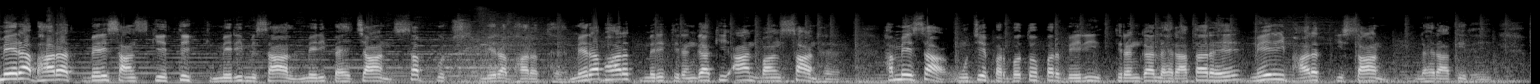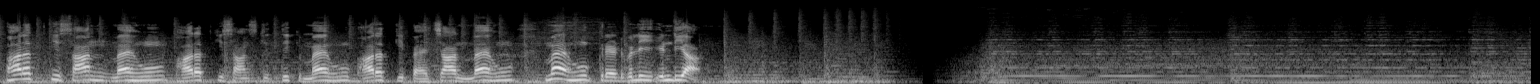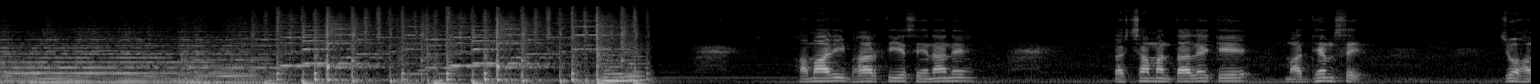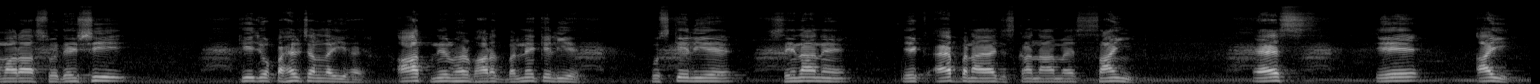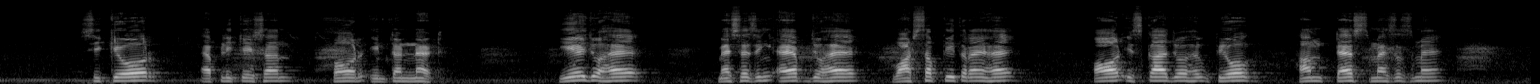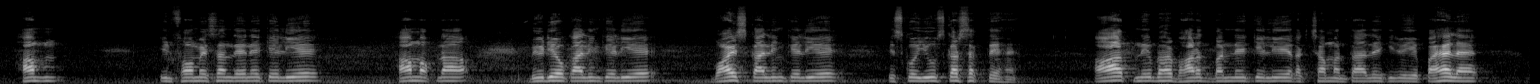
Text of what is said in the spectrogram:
मेरा भारत, मेरी सांस्कृतिक, मेरी मिसाल, मेरी पहचान, सब कुछ मेरा भारत है। मेरा भारत मेरे तिरंगा की आन बान शान है। हमेशा ऊँचे पर्वतों पर मेरी तिरंगा लहराता रहे, मेरी भारत की शान लहराती रहे। भारत की शान मैं हूँ, भारत की सांस्कृतिक मैं हूँ, भारत की पहचान मैं हूँ मैं हूँ क्रेडिबली इंडिया। हमारी भारतीय सेना ने रक्षा मंत्रालय के माध्यम से जो हमारा स्वदेशी की जो पहल चल रही है, आत्मनिर्भर भारत बनने के लिए, उसके लिए सेना ने एक ऐप बनाया जिसका नाम है SAI, S A I, secure application for internet. ये जो है मैसेजिंग ऐप जो है व्हाट्सअप की तरह है और इसका जो है उपयोग हम टेक्स्ट मैसेज में, हम इंफॉर्मेशन देने के लिए, हम अपना वीडियो कॉलिंग के लिए, वॉइस कॉलिंग के लिए इसको यूज़ कर सकते हैं। आत्मनिर्भर भारत बनने के लिए रक्षा मंत्रालय की जो ये पहल है,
